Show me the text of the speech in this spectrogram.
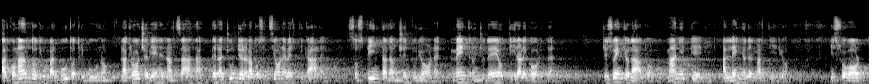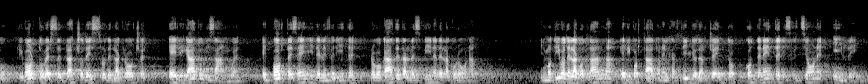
Al comando di un barbuto tribuno, la croce viene innalzata per raggiungere la posizione verticale, sospinta da un centurione, mentre un giudeo tira le corde. Gesù è inchiodato, mani e piedi, al legno del martirio. Il suo volto, rivolto verso il braccio destro della croce, è irrigato di sangue e porta i segni delle ferite provocate dalle spine della corona. Il motivo della condanna è riportato nel cartiglio d'argento contenente l'iscrizione INRI.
